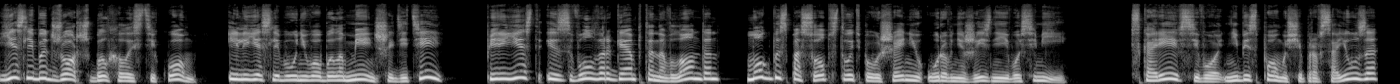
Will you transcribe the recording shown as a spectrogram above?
Если бы Джордж был холостяком или если бы у него было меньше детей, переезд из Вулвергемптона в Лондон мог бы способствовать повышению уровня жизни его семьи. Скорее всего, не без помощи профсоюза,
